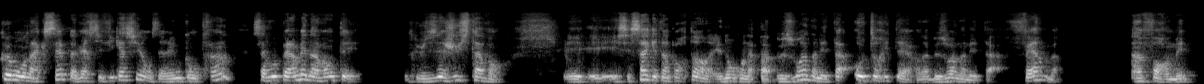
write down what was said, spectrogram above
comme on accepte la versification, c'est-à-dire une contrainte, ça vous permet d'inventer. C'est ce que je disais juste avant. Et, c'est ça qui est important. Et donc, on n'a pas besoin d'un État autoritaire. On a besoin d'un État ferme, informé,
